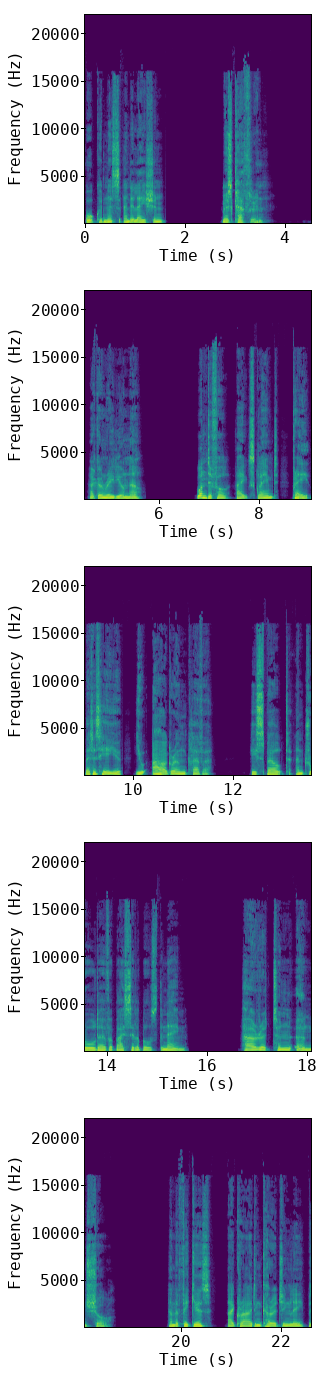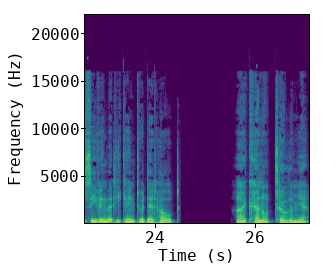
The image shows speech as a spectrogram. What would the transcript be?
awkwardness and elation, Miss Catherine, I can read you now. Wonderful, I exclaimed. Pray, let us hear you. You are grown clever. He spelt and drawled over by syllables the name. Hareton Earnshaw. And the figures? I cried encouragingly, perceiving that he came to a dead halt. I cannot tell them yet,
